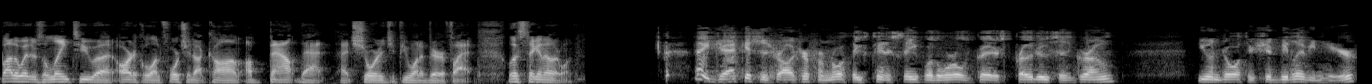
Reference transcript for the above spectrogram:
By the way, there's a link to an article on Fortune.com about that that shortage if you want to verify it. Let's take another one. Hey Jack, this is Roger from Northeast Tennessee, where the world's greatest produce is grown. You and Dorothy should be living here.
